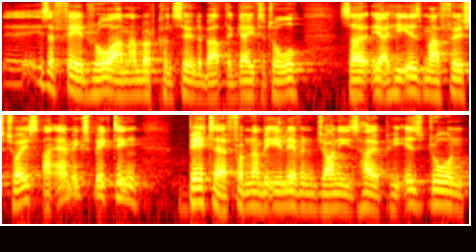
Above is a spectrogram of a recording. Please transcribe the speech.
uh, is a fair draw. I'm, I'm not concerned about the gate at all. So, yeah, he is my first choice. I am expecting better from number 11, Johnny's Hope. He is drawn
